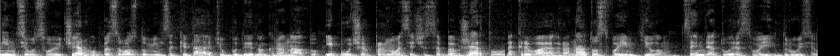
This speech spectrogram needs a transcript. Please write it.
Німці у свою чергу без роздумів закидають у будинок гранату, і бучер, приносячи себе в жертву, накриває гранату своїм тілом. Цим рятує своїх друзів.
